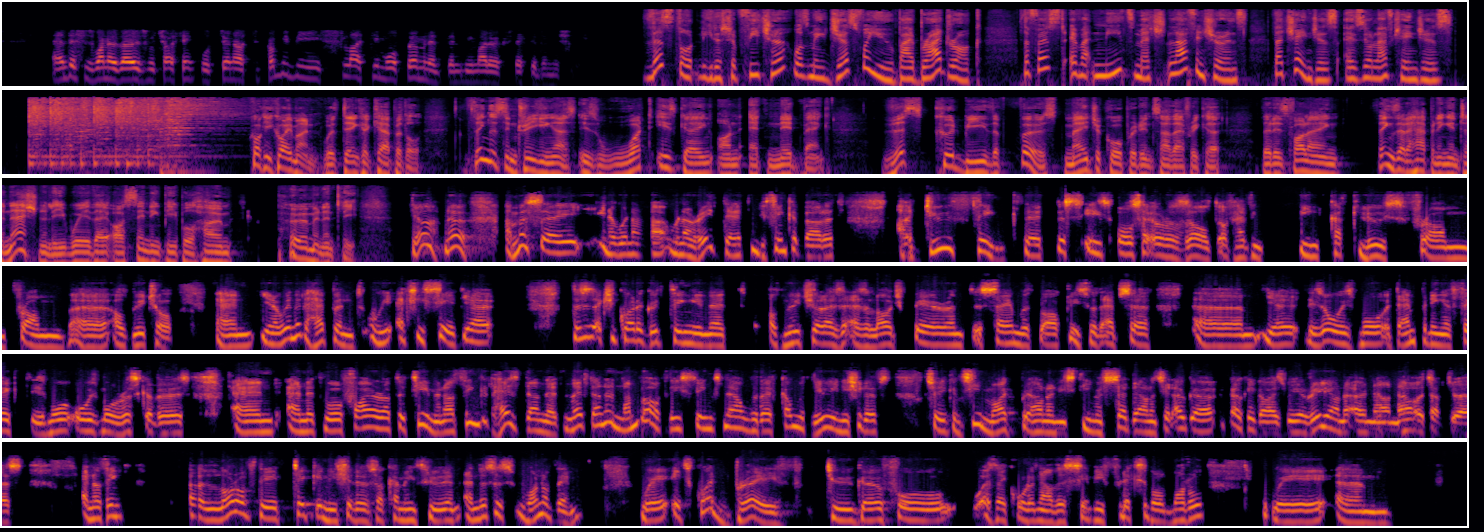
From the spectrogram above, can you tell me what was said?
and this is one of those which I think will turn out to probably be slightly more permanent than we might have expected initially. This thought leadership feature was made just for you by BrightRock, the first ever needs matched life insurance that changes as your life changes. Kokkie Kooyman with Denker Capital. The thing that's intriguing us is what is going on at Nedbank. This could be the first major corporate in South Africa that is following things that are happening internationally where they are sending people home permanently. Yeah, no, I must say, you know, when I, when I read that and you think about it, I do think that this is also a result of having been cut loose from from uh, Old Mutual, and you know when it happened, we actually said, yeah, this is actually quite a good thing in that Old Mutual as, as a large parent. The same with Barclays, with ABSA. Um, yeah, there's always more a dampening effect. There's more, always more risk averse and, and it will fire up the team. And I think it has done that. And they've done a number of these things now where they've come with new initiatives. So you can see Mike Brown and his team have sat down and said, okay, okay, guys, we are really on our own now. Now it's up to us. And I think a lot of their tech initiatives are coming through, and, and this is one of them, where it's quite brave to go for, as they call it now, the semi-flexible model, where um,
